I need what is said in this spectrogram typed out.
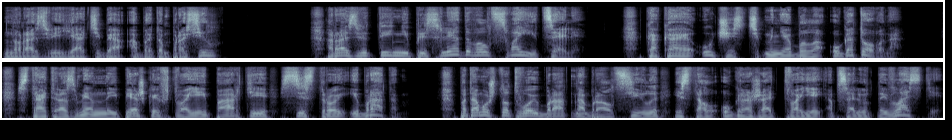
Но разве я тебя об этом просил? Разве ты не преследовал свои цели? Какая участь мне была уготована? Стать разменной пешкой в твоей партии с сестрой и братом? Потому что твой брат набрал силы и стал угрожать твоей абсолютной власти.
